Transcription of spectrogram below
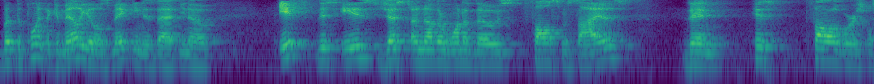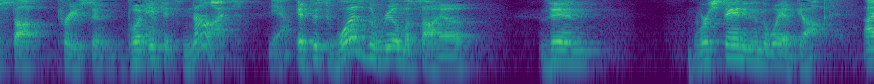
But the point that Gamaliel is making is that, you know, if this is just another one of those false messiahs, then his followers will stop pretty soon. But if it's not, Yeah. if this was the real Messiah, then we're standing in the way of God. I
